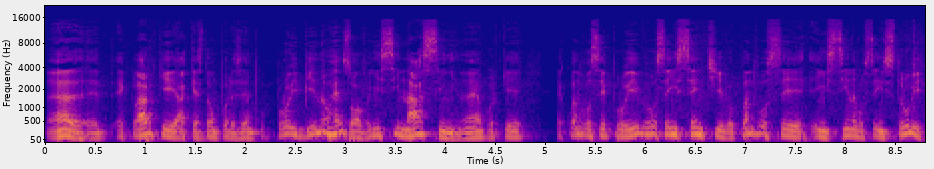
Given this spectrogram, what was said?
Né? É, é, claro que a questão, por exemplo, proibir não resolve, ensinar sim, né? porque é quando você proíbe, você incentiva. Quando você ensina, você instrui,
